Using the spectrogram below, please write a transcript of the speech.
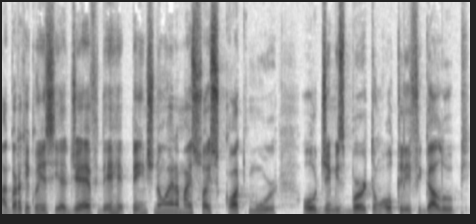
Agora que conhecia Jeff, de repente não era mais só Scott Moore, ou James Burton, ou Cliff Gallup,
